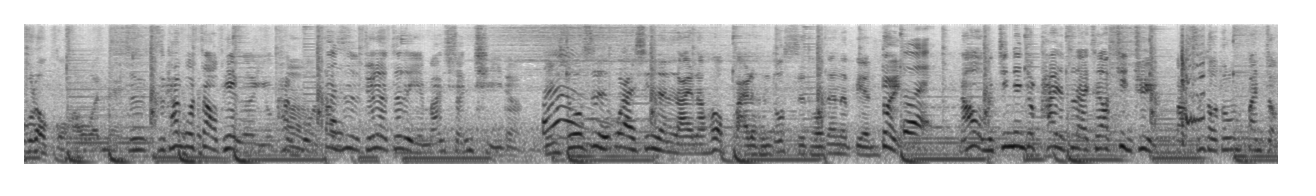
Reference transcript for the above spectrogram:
孤陋寡闻呢。只只看过照片而已，有看过，但是觉得真的也蛮神奇的。你说是外星人来，然后摆了很多石头在那边，对，对，然后我们今天就开着这台车要进去，把石头通通搬走，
